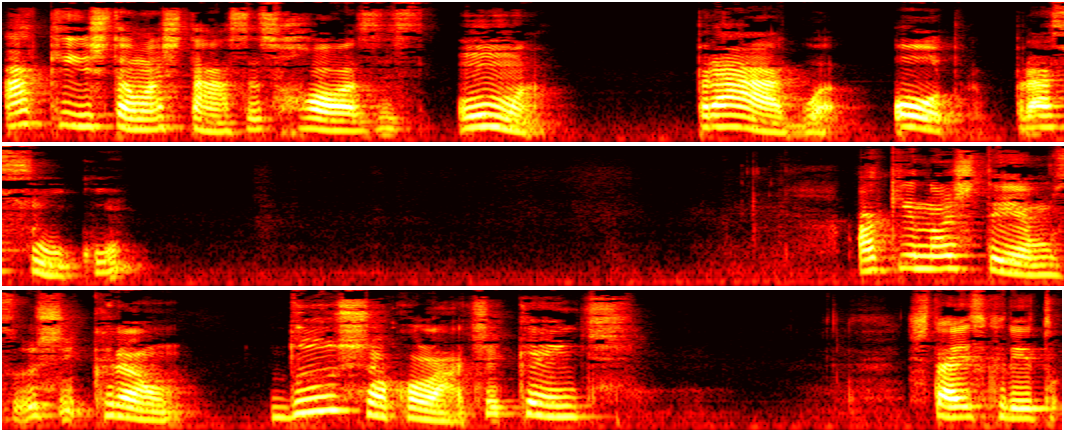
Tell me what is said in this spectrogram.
Aqui estão as taças rosas, uma para água, outra para suco. Aqui nós temos o xicrão do chocolate quente. Está escrito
